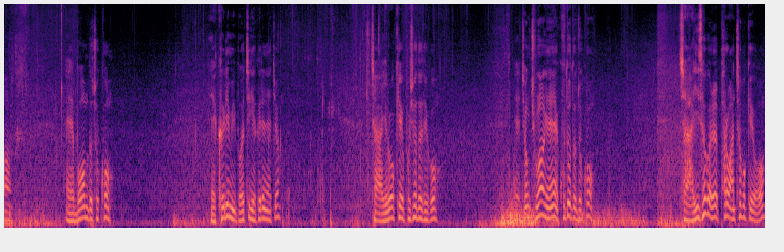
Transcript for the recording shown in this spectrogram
아, 예, 모험도 좋고 예, 그림이 멋지게 그려냈죠? 자 이렇게 보셔도 되고. 예, 정중앙에 구도도 좋고. 자 이 석을 바로 앉혀 볼게요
